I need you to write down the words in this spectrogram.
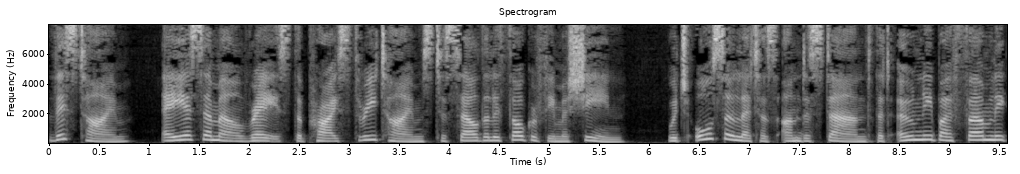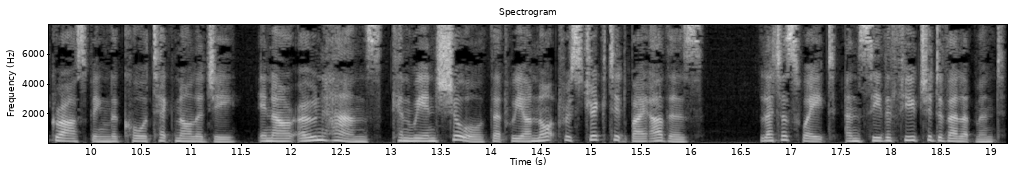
This time, ASML raised the price three times to sell the lithography machine, which also let us understand that only by firmly grasping the core technology in our own hands can we ensure that we are not restricted by others. Let us wait and see the future development.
